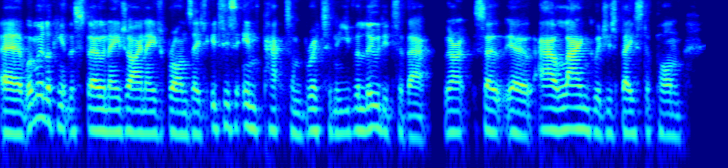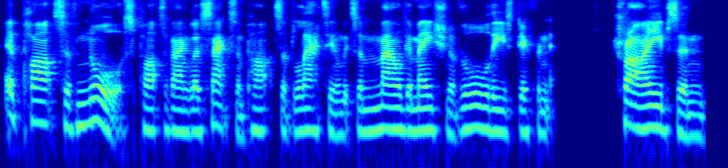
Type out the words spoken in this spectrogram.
Uh, when we're looking at the Stone Age, Iron Age, Bronze Age, it's its impact on Britain. You've alluded to that. Right? So, you know, our language is based upon you know, parts of Norse, parts of Anglo-Saxon, parts of Latin. It's amalgamation of all these different tribes and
